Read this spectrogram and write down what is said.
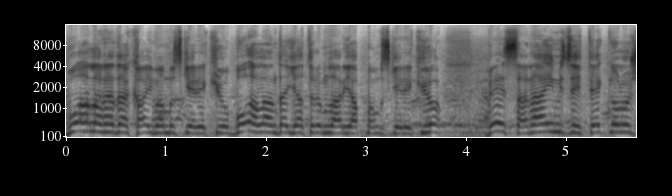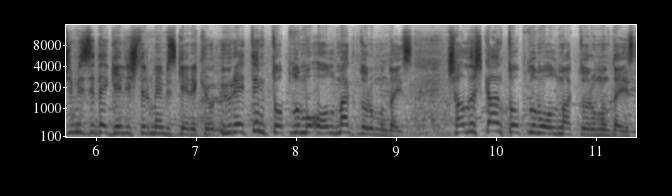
Bu alana da kaymamız gerekiyor. Bu alanda yatırımlar yapmamız gerekiyor ve sanayimizi, teknolojimizi de geliştirmemiz gerekiyor. Üretim toplumu olmak durumundayız. Çalışkan toplumu olmak durumundayız.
